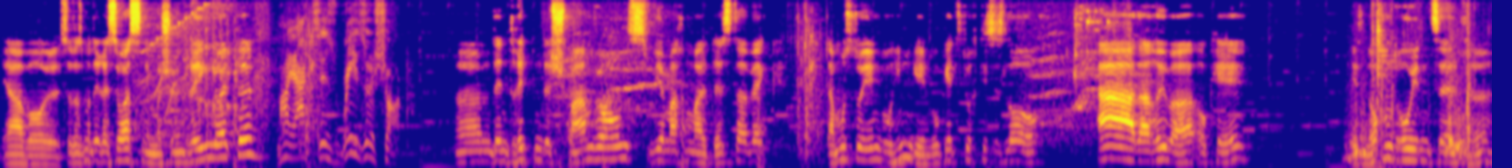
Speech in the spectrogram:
Jawohl, so dass wir die Ressourcen immer schön kriegen, Leute. Ähm, den dritten, das sparen wir uns. Wir machen mal das da weg. Da musst du irgendwo hingehen. Wo geht's durch dieses Loch? Ah, darüber, okay. Hier ist noch ein Druidenzelt, ne?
